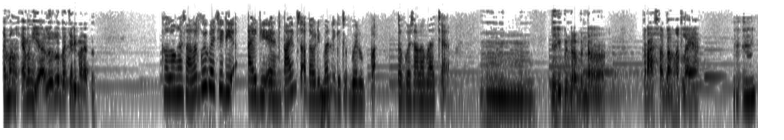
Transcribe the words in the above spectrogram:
emang emang ya lu lu baca di mana tuh Kalau nggak salah gue baca di IDN Times atau di mana gitu, gue lupa. Atau gue salah baca. Hmm, jadi bener-bener kerasa banget lah ya. Mm-mm.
